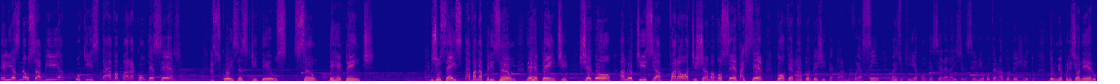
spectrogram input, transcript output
Elias não sabia o que estava para acontecer. As coisas de Deus são de repente. José estava na prisão, de repente chegou a notícia: Faraó te chama, você vai ser governador do Egito. É claro, não foi assim, mas o que ia acontecer era isso: ele seria o governador do Egito. Dormiu prisioneiro,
